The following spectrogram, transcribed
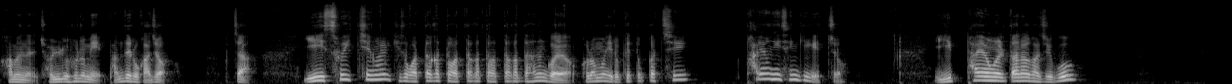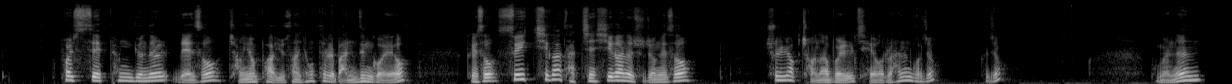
가면은 전류 흐름이 반대로 가죠. 자, 이 스위칭을 계속 왔다 갔다 왔다 갔다 왔다 갔다 하는 거예요. 그러면 이렇게 똑같이 파형이 생기겠죠. 이 파형을 따라 가지고 펄스의 평균을 내서 정연파 유사한 형태를 만든 거예요. 그래서 스위치가 닫힌 시간을 조정해서 출력 전압을 제어를 하는 거죠. 그죠? 보면은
